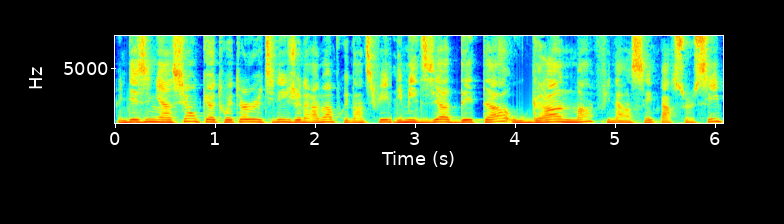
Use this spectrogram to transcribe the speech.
une désignation que Twitter utilise généralement pour identifier les médias d'État ou grandement financés par ceux-ci.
